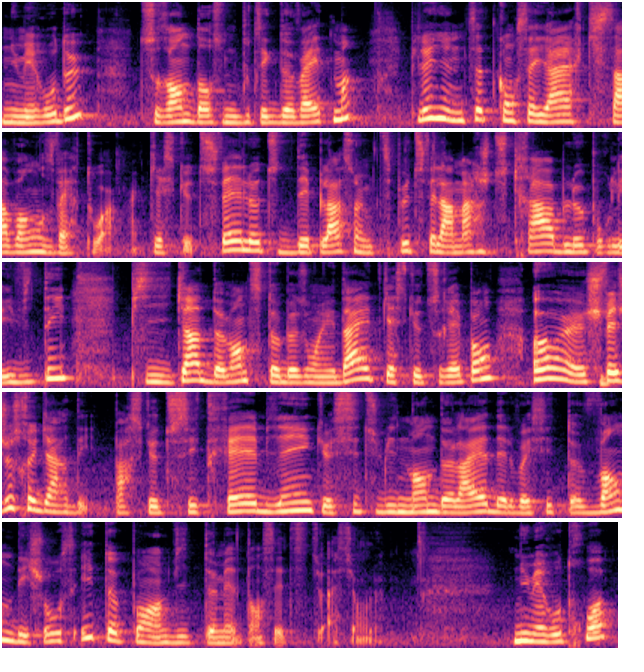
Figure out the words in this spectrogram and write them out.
Numéro 2, tu rentres dans une boutique de vêtements, puis là, il y a une petite conseillère qui s'avance vers toi. Qu'est-ce que tu fais là? Tu te déplaces un petit peu, tu fais la marche du crabe pour l'éviter, puis quand elle te demande si tu as besoin d'aide, qu'est-ce que tu réponds? Ah, euh, je fais juste regarder, parce que tu sais très bien que si tu lui demandes de l'aide, elle va essayer de te vendre des choses et tu pas envie de te mettre dans cette situation-là. Numéro 3,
